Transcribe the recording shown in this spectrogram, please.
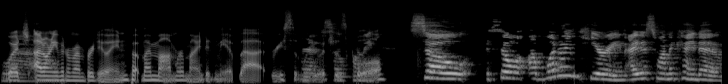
wow. which I don't even remember doing, but my mom reminded me of that recently, That's which so is funny. cool. So, so uh, what I'm hearing, I just want to kind of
